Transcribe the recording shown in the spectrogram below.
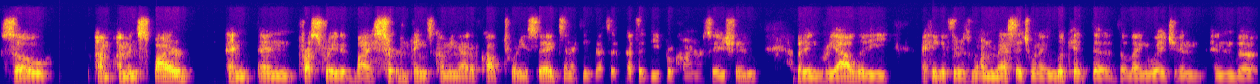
So I'm, I'm inspired and and frustrated by certain things coming out of COP26, and I think that's a that's a deeper conversation. But in reality, I think if there's one message when I look at the the language and and the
